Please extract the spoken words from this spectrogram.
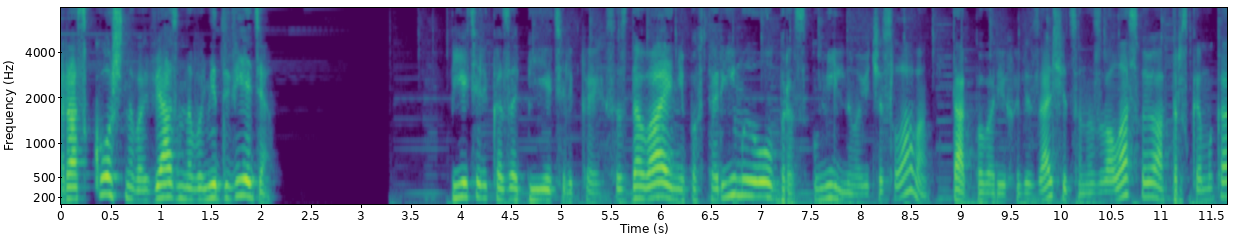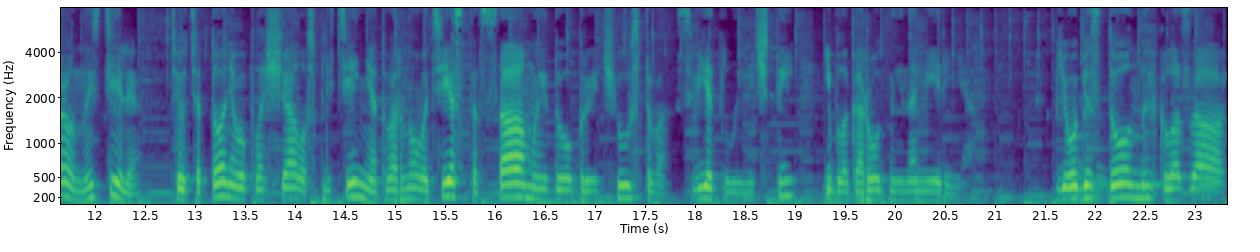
роскошного вязаного медведя. Петелька за петелькой, создавая неповторимый образ умильного Вячеслава, так повариха-вязальщица назвала свое авторское макаронное изделие. Тетя Тоня воплощала в сплетении отварного теста самые добрые чувства, светлые мечты и благородные намерения. В его бездонных глазах,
